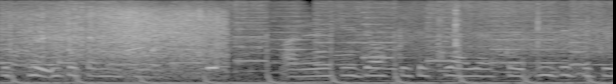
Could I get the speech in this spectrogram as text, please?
มันถอดกุญแจอีกตัวนึงเลยอันนี้ที่จะกุญแจใหญ่ใหญ่ใส่ที่ที่ที่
